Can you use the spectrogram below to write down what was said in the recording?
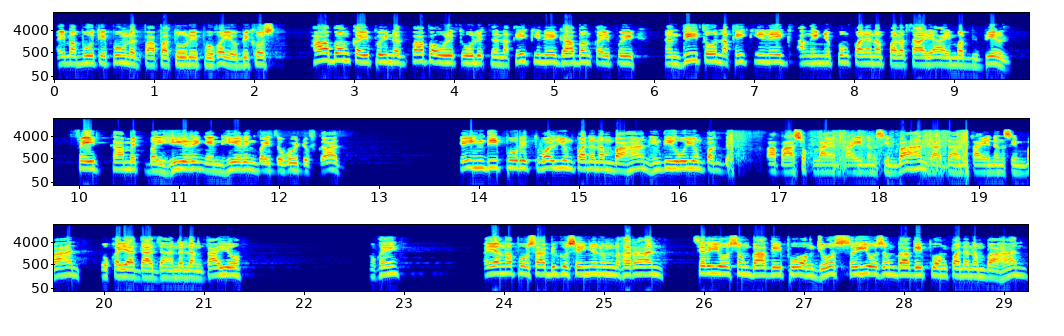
ay mabuti pong nagpapatuloy po kayo because habang kayo po'y nagpapaulit-ulit na nakikinig, habang kayo po'y nandito nakikinig, ang inyo pong pananampalataya ay mabibuild. Faith cometh by hearing and hearing by the word of God. Kaya hindi po ritual yung pananambahan, hindi ho yung pag papasok lang tayo ng simbahan, dadaan tayo ng simbahan, o kaya dadaan na lang tayo. Okay? Kaya nga po sabi ko sa inyo nung nakaraan, seryosong bagay po ang Diyos, seryosong bagay po ang pananambahan.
